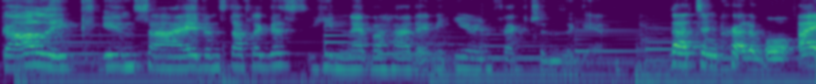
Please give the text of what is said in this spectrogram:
garlic inside and stuff like this he never had any ear infections again. That's incredible. I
